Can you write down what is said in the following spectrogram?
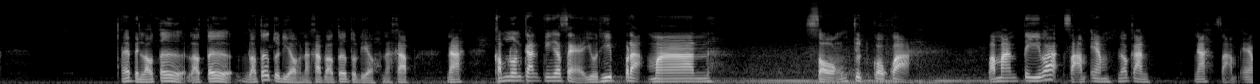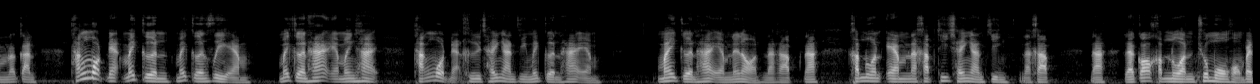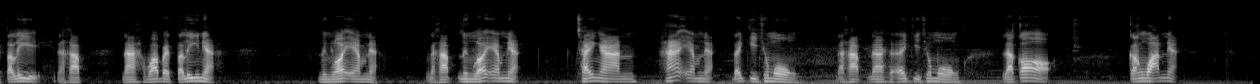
ให้เป็นเราเตอร์เราเตอร์เราเตอร์ตัวเดียวนะครับเราเตอร์ตัวเดียวนะครับนะคำนวณการกินกระแสอยู่ที่ประมาณ 2 จุดกว่าประมาณตีว่า 3 แอมป์แล้วกัน นะ3แอมป์แล้วกัน ทั้งหมดเนี่ยไม่เกินไม่เกิน4แอมป์ไม่เกิน5แอมป์ไม่ใช่ทั้งหมดเนี่ยคือใช้งานจริงไม่เกิน5แอมป์ไม่เกิน5แอมป์แน่นอนนะครับนะคำนวณแอมป์นะครับที่ใช้งานจริงนะครับนะแล้วก็คำนวณชั่วโมงของแบตเตอรี่นะครับนะว่าแบตเตอรี่เนี่ย100แอมป์เนี่ยนะครับ100แอมป์เนี่ยใช้งาน5แอมป์เนี่ยได้กี่ชั่วโมงนะครับนะได้กี่ชั่วโมง แล้วก็กลางวันเนี่ย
